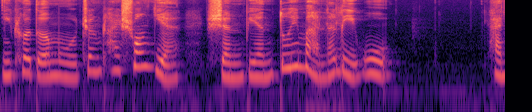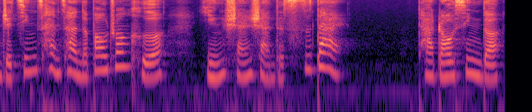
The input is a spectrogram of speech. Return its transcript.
尼科德姆睁开双眼，身边堆满了礼物，看着金灿灿的包装盒、银闪闪的丝带，他高兴的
